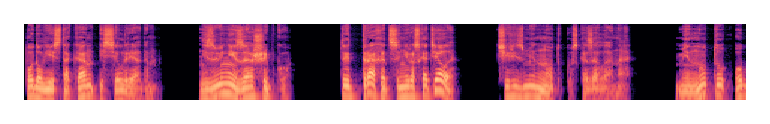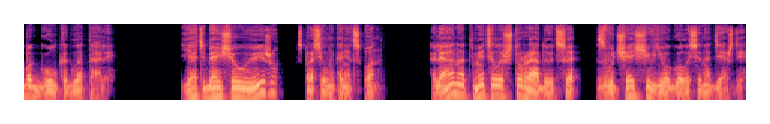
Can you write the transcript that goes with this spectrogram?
подал ей стакан и сел рядом. «Не извини за ошибку. Ты трахаться не расхотела?» «Через минутку», — сказала она. Минуту оба гулко глотали. «Я тебя еще увижу?» — спросил наконец он. Лиана отметила, что радуется, звучащей в его голосе надежде.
